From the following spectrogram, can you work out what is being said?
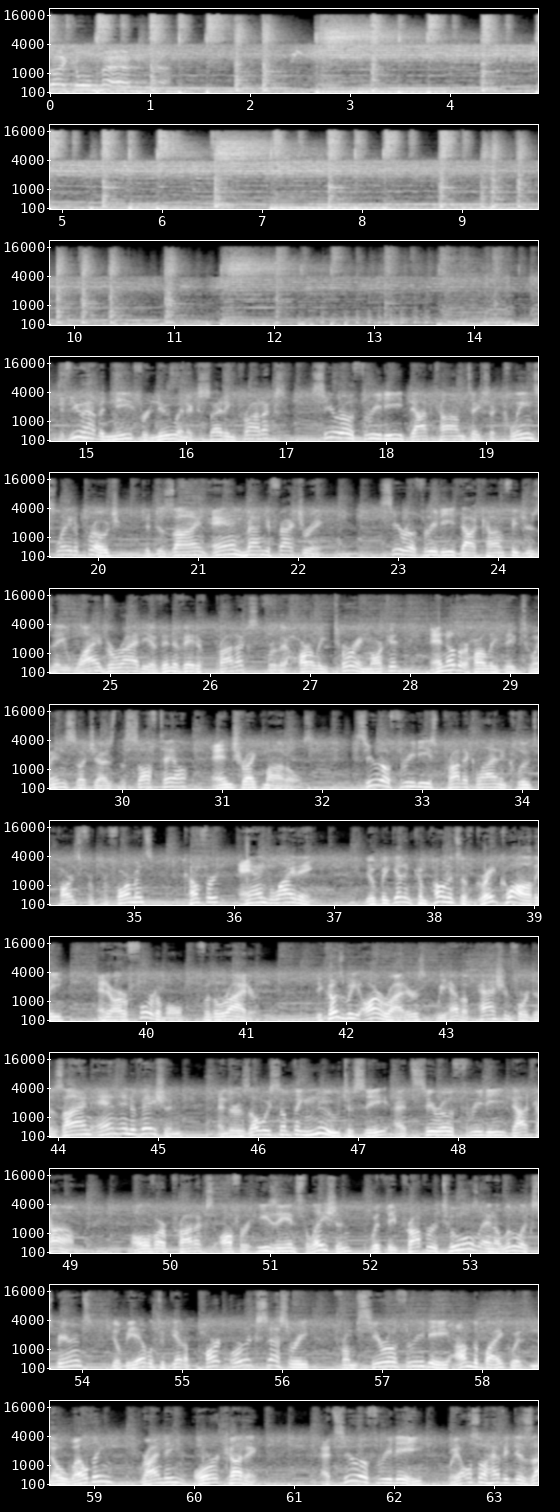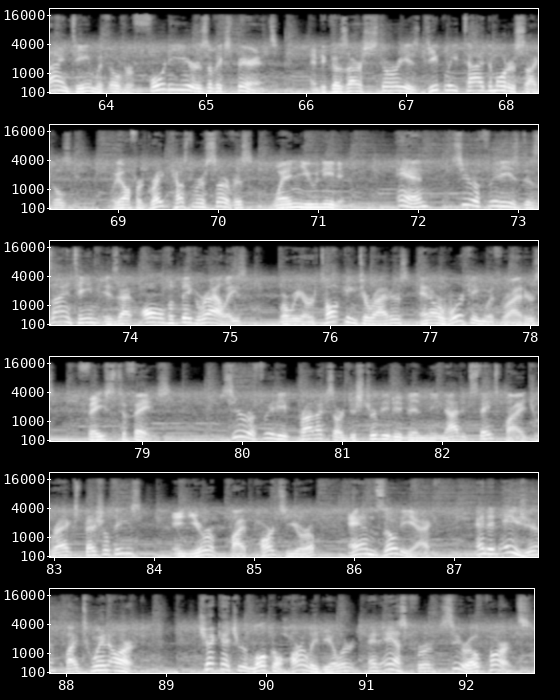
Men. If you have a need for new and exciting products, Zero3D.com takes a clean slate approach to design and manufacturing. Zero3D.com features a wide variety of innovative products for the Harley touring market and other Harley big twins such as the Softail and Trike models. Zero3D's product line includes parts for performance, comfort, and lighting. You'll be getting components of great quality and are affordable for the rider. Because we are riders, we have a passion for design and innovation, and there's always something new to see at Zero3D.com. All of our products offer easy installation. With the proper tools and a little experience, you'll be able to get a part or accessory from Zero 3D on the bike with no welding, grinding, or cutting. At Zero 3D, we also have a design team with over 40 years of experience. And because our story is deeply tied to motorcycles, we offer great customer service when you need it. And Zero 3D's design team is at all the big rallies where we are talking to riders and are working with riders face to face. Zero 3D products are distributed in the United States by Drag Specialties, in Europe by Parts Europe and Zodiac, and in Asia by Twin Art. Check out your local Harley dealer and ask for Zero parts.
